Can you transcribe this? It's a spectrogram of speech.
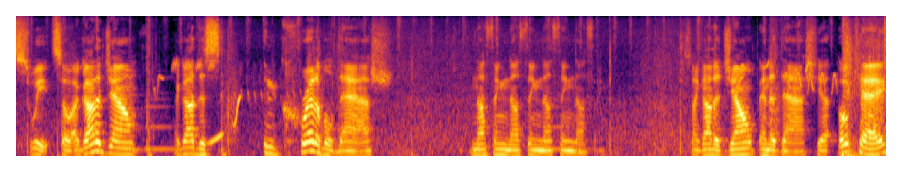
sweet. So I got a jump. I got this incredible dash. Nothing, nothing, nothing, nothing. So I got a jump and a dash. Yeah, okay.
